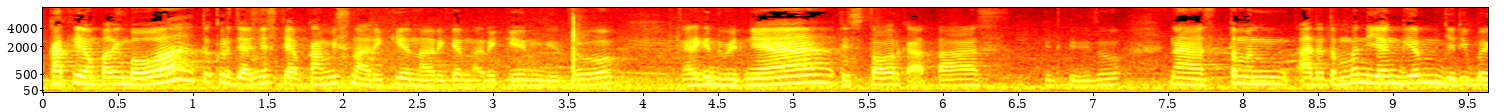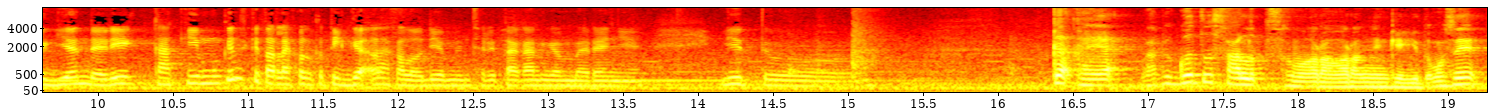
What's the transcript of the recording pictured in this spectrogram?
kaki yang paling bawah itu kerjanya setiap Kamis narikin narikin narikin gitu narikin duitnya di store ke atas gitu gitu nah temen ada temen yang dia menjadi bagian dari kaki mungkin sekitar level ketiga lah kalau dia menceritakan gambarannya gitu Gak kayak, tapi gue tuh salut sama orang-orang yang kayak gitu. Maksudnya,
